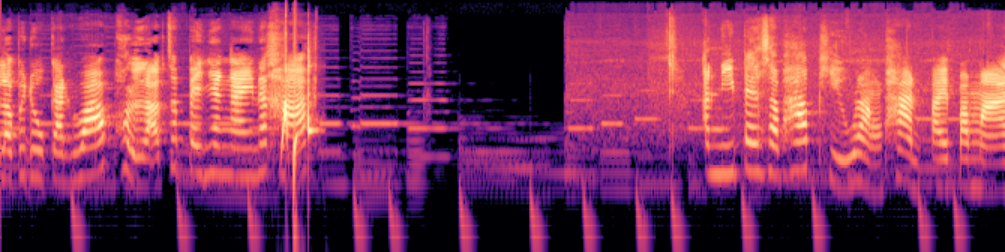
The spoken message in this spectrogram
เราไปดูกันว่าผลลัพธ์จะเป็นยังไงนะคะอันนี้เป็นสภาพผิวหลังผ่านไปประมาณ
